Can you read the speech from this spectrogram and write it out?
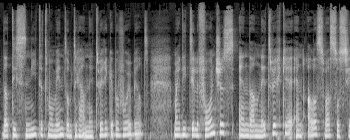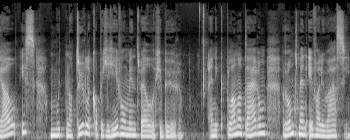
Dat is niet het moment om te gaan netwerken, bijvoorbeeld. Maar die telefoontjes en dan netwerken en alles wat sociaal is, moet natuurlijk op een gegeven moment wel gebeuren. En ik plan het daarom rond mijn evaluatie.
